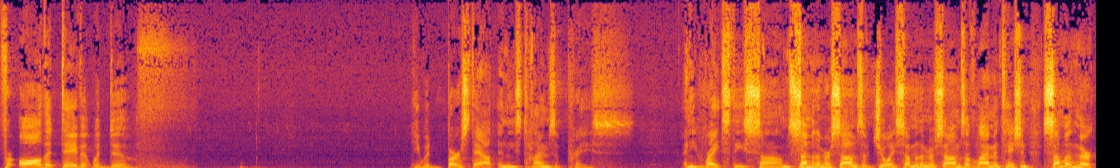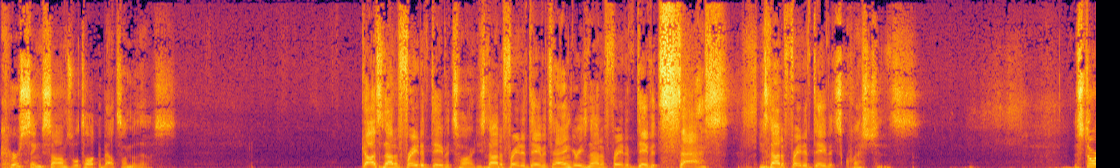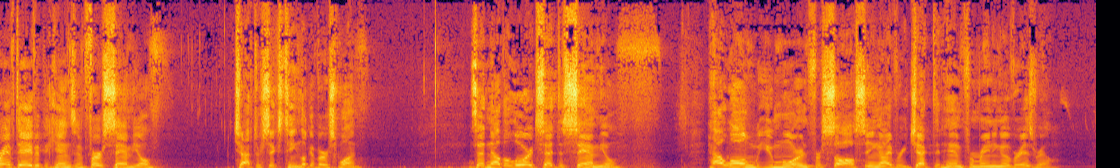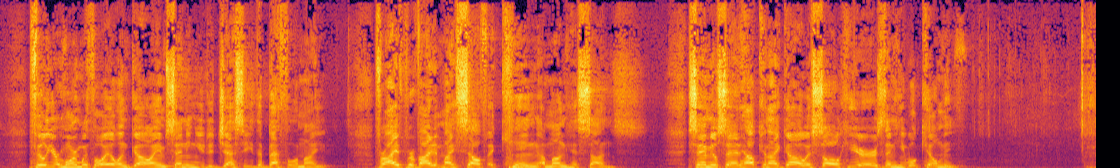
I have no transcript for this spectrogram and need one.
for all that David would do, he would burst out in these times of praise. And he writes these psalms. Some of them are psalms of joy, some of them are psalms of lamentation, some of them are cursing psalms. We'll talk about some of those. God's not afraid of David's heart. He's not afraid of David's anger. He's not afraid of David's sass. He's not afraid of David's questions. The story of David begins in 1 Samuel chapter 16. Look at verse 1. Said, Now the Lord said to Samuel, How long will you mourn for Saul, seeing I've rejected him from reigning over Israel? Fill your horn with oil and go. I am sending you to Jesse the Bethlehemite, for I have provided myself a king among his sons. Samuel said, How can I go? If Saul hears, then he will kill me.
